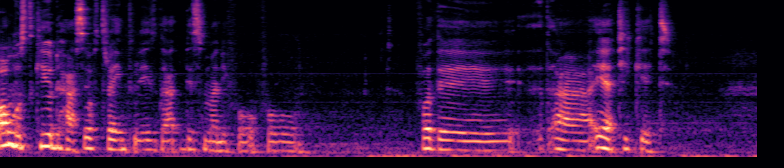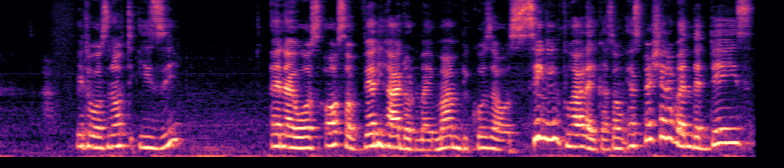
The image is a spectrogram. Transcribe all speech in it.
almost killed herself trying to raise that this money for for for the uh, air ticket. It was not easy, and I was also very hard on my mom because I was singing to her like a song, especially when the days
